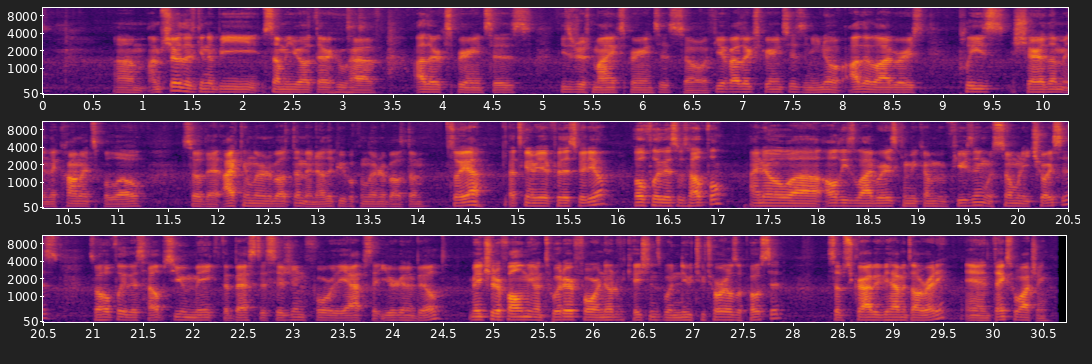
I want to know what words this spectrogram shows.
Um, I'm sure there's going to be some of you out there who have other experiences. These are just my experiences. So if you have other experiences and you know of other libraries, please share them in the comments below so that I can learn about them and other people can learn about them. So yeah, that's going to be it for this video. Hopefully this was helpful. I know uh, all these libraries can become confusing with so many choices. So hopefully this helps you make the best decision for the apps that you're going to build. Make sure to follow me on Twitter for notifications when new tutorials are posted. Subscribe if you haven't already, and thanks for watching.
